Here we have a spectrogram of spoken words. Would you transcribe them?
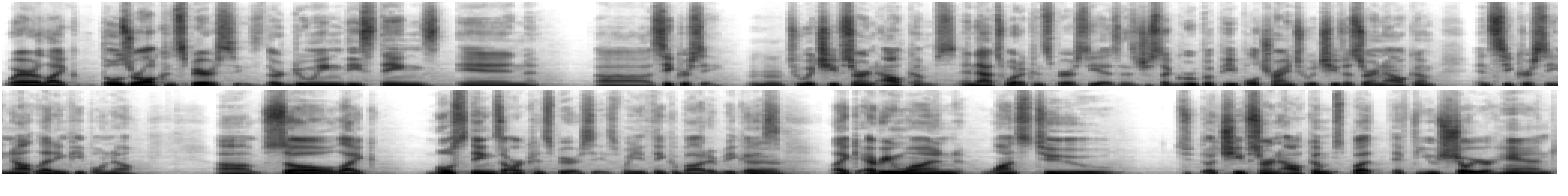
where like those are all conspiracies. They're doing these things in uh, secrecy to achieve certain outcomes, and that's what a conspiracy is. It's just a group of people trying to achieve a certain outcome in secrecy, not letting people know. Um, so like most things are conspiracies when you think about it, because Yeah. like everyone wants to, to achieve certain outcomes, but if you show your hand,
